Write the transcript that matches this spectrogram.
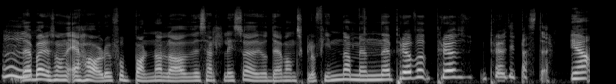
Mm. Det er bare sånn, jeg Har du forbanna lav selvtillit, så er det jo det vanskelig å finne, da. men eh, prøv, prøv, prøv ditt beste. Ja.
